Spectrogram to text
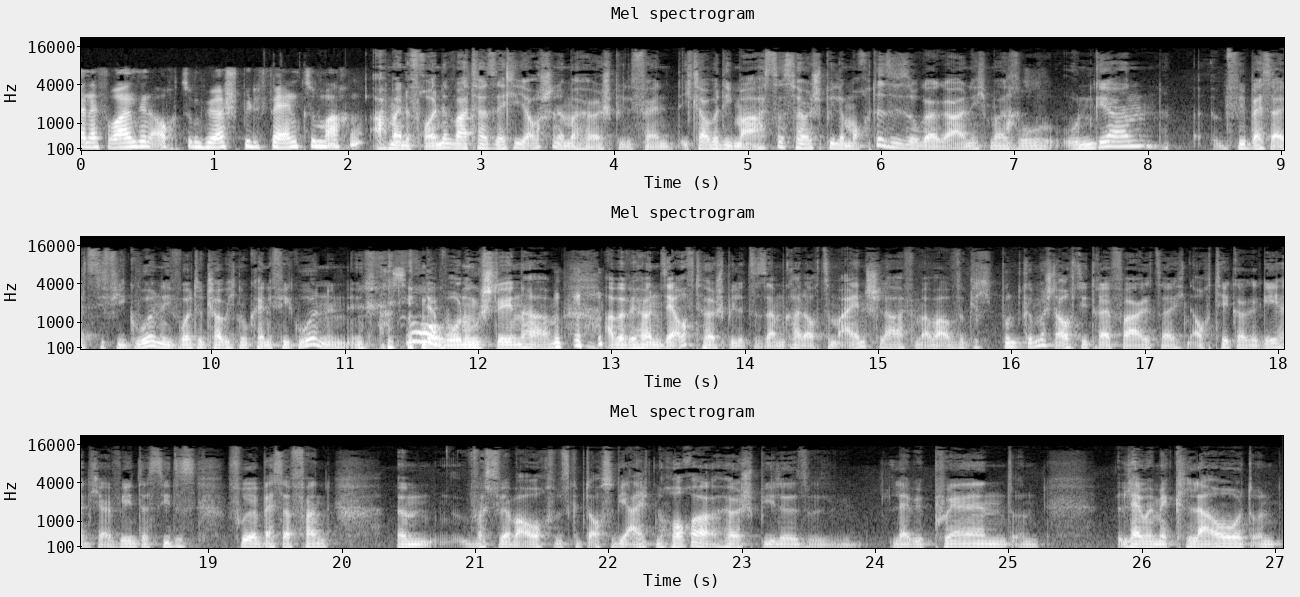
deine Freundin auch zum Hörspiel-Fan zu machen? Ach, meine Freundin war tatsächlich auch schon immer Hörspiel-Fan. Ich glaube, die Masters-Hörspiele mochte sie sogar gar nicht mal so ungern. Viel besser als die Figuren. Ich wollte, glaube ich, nur keine Figuren in, in, so. in der Wohnung stehen haben. Aber wir hören sehr oft Hörspiele zusammen, gerade auch zum Einschlafen, aber auch wirklich bunt gemischt. Auch die drei Fragezeichen. Auch TKKG hatte ich ja erwähnt, dass sie das früher besser fand. Ähm, was wir aber auch, es gibt auch so die alten Horror-Hörspiele, so Larry Brand und Larry McCloud und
